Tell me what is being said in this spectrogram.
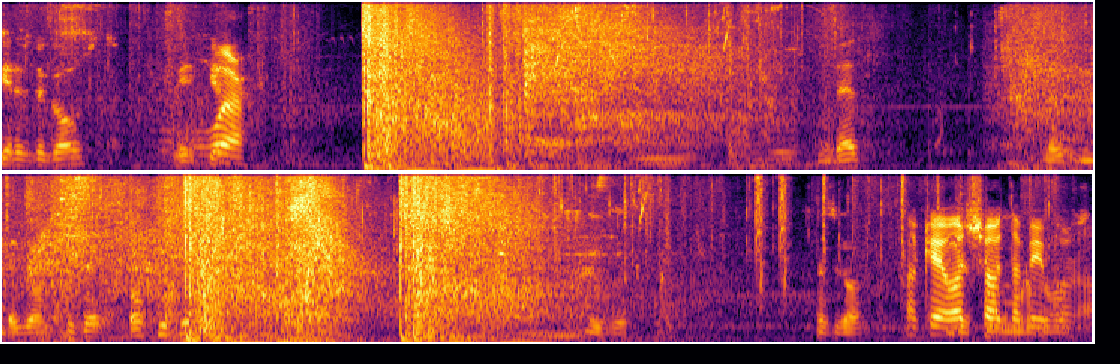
Here is the ghost. We're here. Where? Dead. The, the ghost is dead. Oh, he's here. Easy. Let's go. Okay, watch out the people. ghost.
